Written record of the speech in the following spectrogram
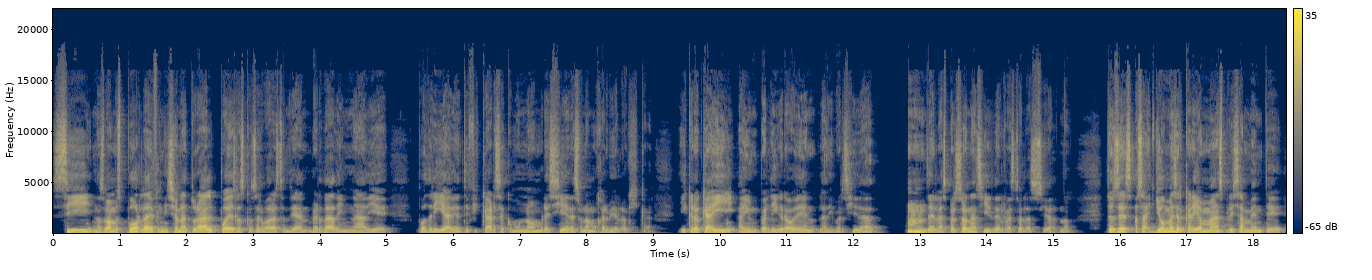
si nos vamos por la definición natural, pues los conservadores tendrían verdad y nadie podría identificarse como un hombre si eres una mujer biológica. Y creo que ahí hay un peligro en la diversidad de las personas y del resto de la sociedad, ¿no? Entonces, o sea, yo me acercaría más precisamente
